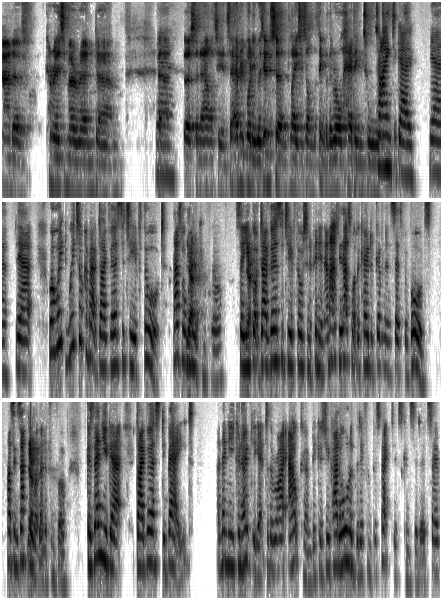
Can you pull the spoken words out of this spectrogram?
kind of charisma and um, Yeah. personality, and so everybody was in certain places on the thing, but they were all heading towards. Trying to go. Yeah. Yeah. Well, we we talk about diversity of thought. That's what Yeah. we're looking for. So you've Yeah. got diversity of thought and opinion, and actually that's what the code of governance says for boards. That's exactly Yeah. what they're looking for. Because then you get diverse debate, and then you can hopefully get to the right outcome because you've had all of the different perspectives considered. So,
